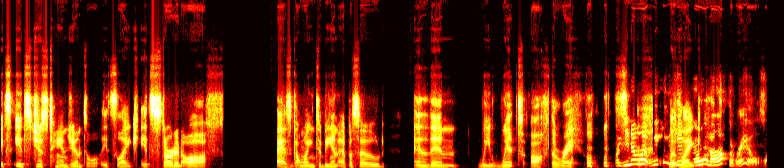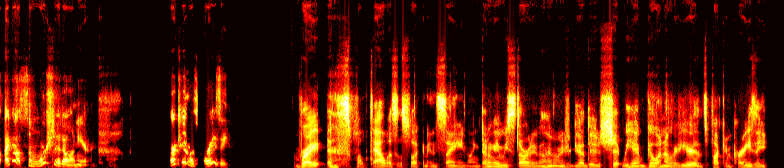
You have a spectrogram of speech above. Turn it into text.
it's it's just tangential. It's like it started off as going to be an episode, and then we went off the rails. Well, you know what? We can But, keep like- going off the rails. I got some more shit on here. Our town is crazy. Right? Well, Dallas is fucking insane. Like, don't get me started on how much goddamn shit we have going over here. That's fucking crazy.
